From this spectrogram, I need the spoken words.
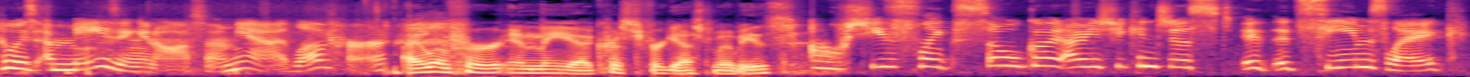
who is amazing and awesome. Yeah, I love her. I love her in the uh, Christopher Guest movies. Oh, she's like so good. I mean, she can just. It, it seems like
